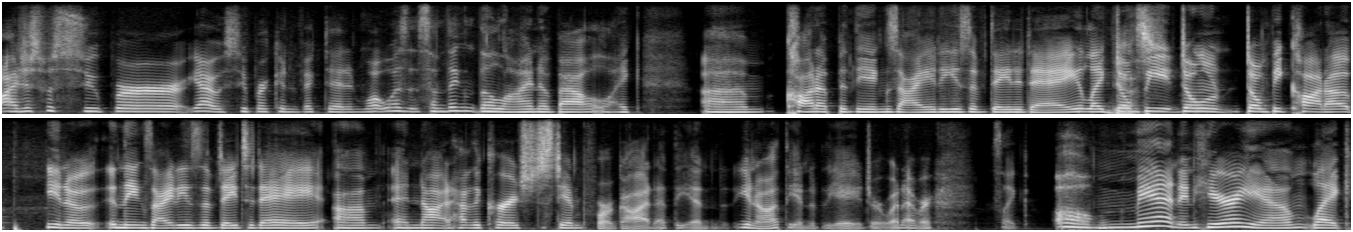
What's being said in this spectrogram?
I just was super, yeah, I was super convicted. And what was it? Something the line about like um, caught up in the anxieties of day to day. Like don't Yes. be don't don't be caught up, you know, in the anxieties of day to day, um, and not have the courage to stand before God at the end, you know, at the end of the age or whatever. It's like, oh man, and here I am, like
